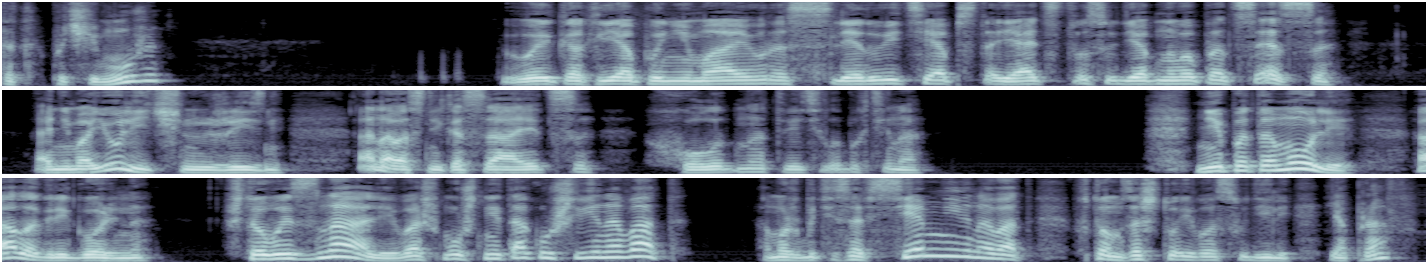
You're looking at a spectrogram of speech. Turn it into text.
Так почему же? Вы, как я понимаю, расследуете обстоятельства судебного процесса, а не мою личную жизнь. Она вас не касается, — холодно ответила Бахтина. Не потому ли, Алла Григорьевна, что вы знали, ваш муж не так уж виноват, а может быть и совсем не виноват в том, за что его осудили? Я прав?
